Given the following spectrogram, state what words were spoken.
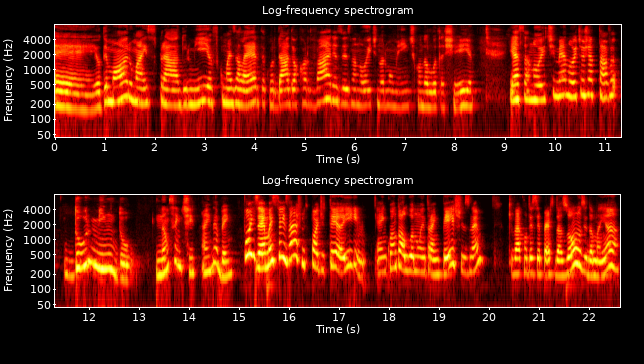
É, eu demoro mais para dormir, eu fico mais alerta, acordada. Eu acordo várias vezes na noite, normalmente, quando a lua tá cheia. E essa noite, meia-noite, eu já tava dormindo. Não senti, ainda bem. Pois é, mas vocês acham que pode ter aí, é, enquanto a lua não entrar em peixes, né? Que vai acontecer perto das 11 da manhã,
